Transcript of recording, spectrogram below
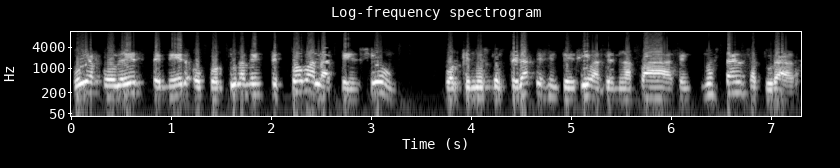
voy a poder tener oportunamente toda la atención, porque nuestras terapias intensivas en La Paz no están saturadas.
